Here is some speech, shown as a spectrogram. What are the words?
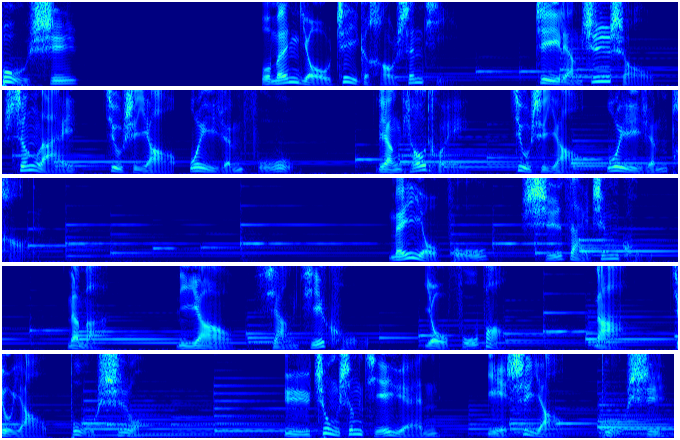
布施。我们有这个好身体，这两只手生来就是要为人服务，两条腿就是要为人跑的。没有福，实在真苦。那么，你要想解苦，有福报，那就要布施哦。与众生结缘，也是要布施。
